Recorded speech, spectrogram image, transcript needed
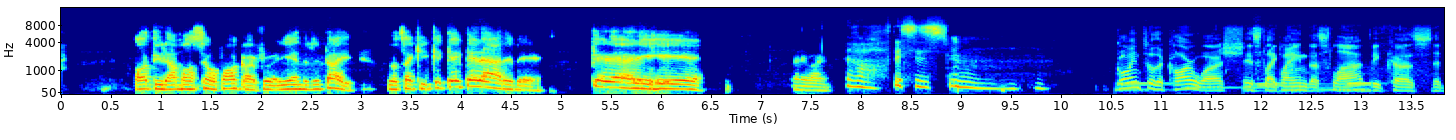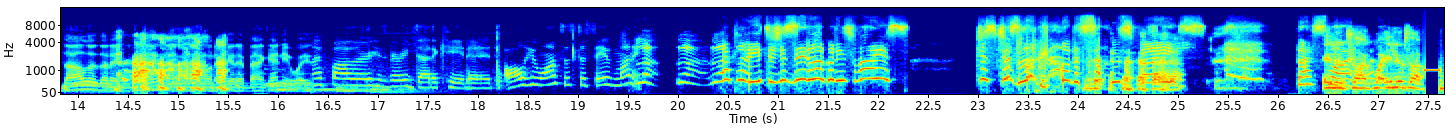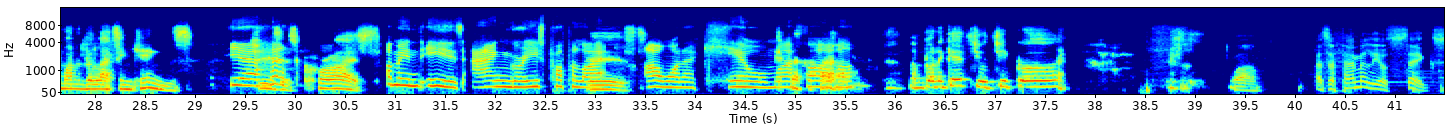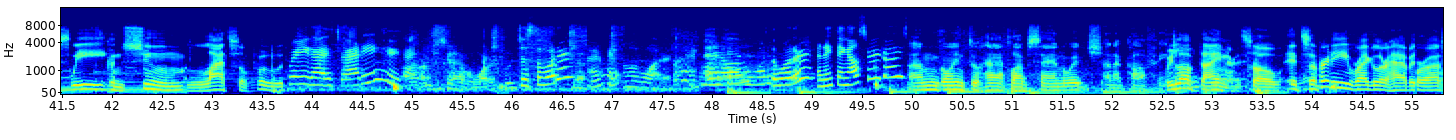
I'll do that myself. I'll go through it at the end of the day. You'll take it, get, get, get out of there. Get out of here. Anyway, Oh, this is. mm. Going to the car wash is like playing the slot because the dollar that I pay, I know I'm gonna get it back anyway. My father, he's very dedicated. All he wants is to save money. Look, look, look, look, did you see? Look at his face. Just, just look at the son's face. That's he like, looks like well, he looks like one of the Latin kings. Yeah. Jesus Christ. I mean, he is angry. He's proper like, He. I want to kill my father. I'm gonna get you, Chico. Wow. As a family of six, we consume lots of food. Were you guys ready? You guys... I'm just gonna have a water. Just the water? All right. I'll have water. And uh, the water? Anything else for you guys? I'm going to have club sandwich and a coffee. We love diners, so it's a pretty regular habit for us.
